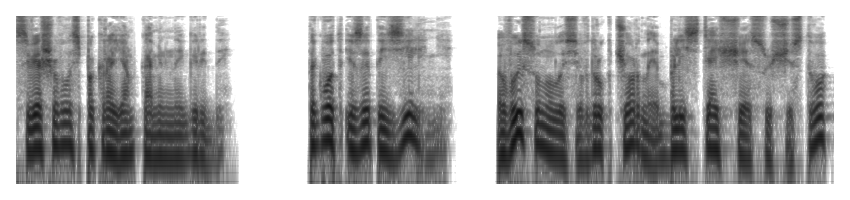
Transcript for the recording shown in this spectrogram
свешивалась по краям каменной гряды. Так вот, из этой зелени высунулось вдруг черное блестящее существо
